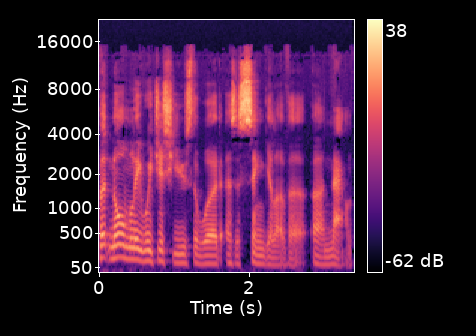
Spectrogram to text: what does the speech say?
But normally we just use the word as a singular ver- uh, noun.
